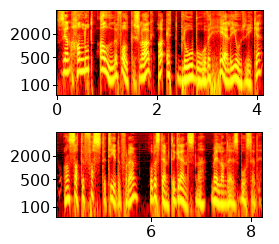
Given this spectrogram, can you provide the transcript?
Så sier han han lot alle folkeslag av ett blod bo over hele jordriket, og han satte faste tider for dem og bestemte grensene mellom deres bosteder.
